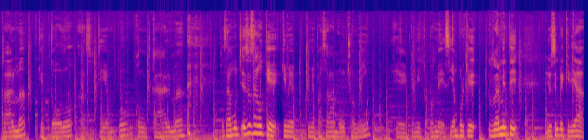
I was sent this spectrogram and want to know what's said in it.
calma, que todo a su tiempo, con calma. O sea, eso es algo que, me, pasaba mucho a mí, eh, que mis papás me decían, porque realmente yo siempre quería,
